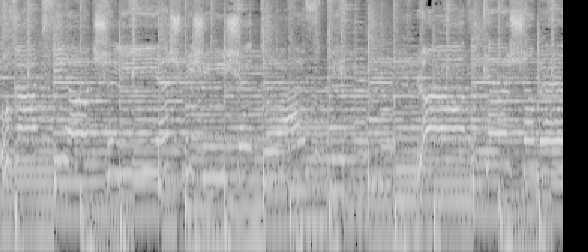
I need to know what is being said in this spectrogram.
ובתפילות שלי יש מישהי שתאהב אותי לא אבקש הרבה,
